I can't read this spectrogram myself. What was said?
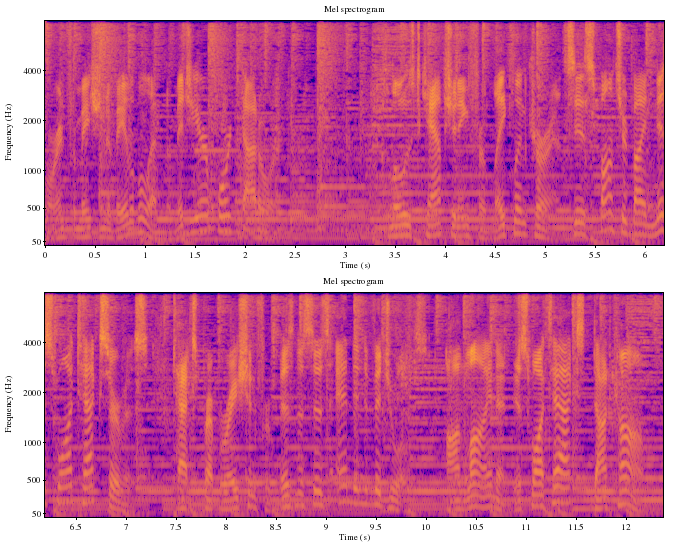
More information available at bemidjiairport.org. Closed captioning for Lakeland Currents is sponsored by Nisswa Tax Service, tax preparation for businesses and individuals. Online at nisswatax.com.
